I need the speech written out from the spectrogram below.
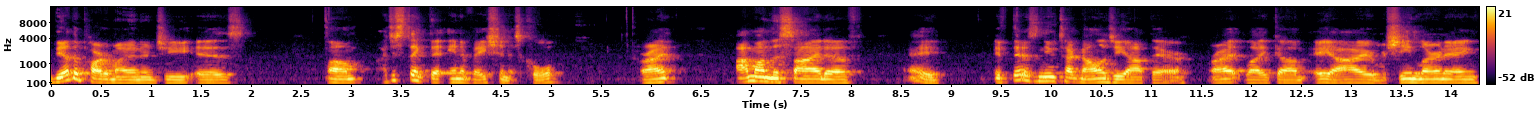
the other part of my energy is um, I just think that innovation is cool. Right. I'm on the side of, hey, if there's new technology out there, right, like um, AI or machine learning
